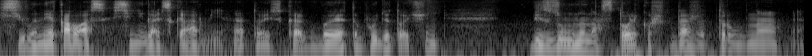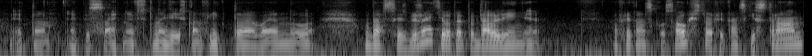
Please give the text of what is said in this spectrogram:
силами ЭКОВАС, сенегальской армии. Да? То есть, как бы это будет очень безумно настолько, что даже трудно это описать. Но я все-таки надеюсь, конфликта военного удастся избежать. И вот это давление африканского сообщества, африканских стран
